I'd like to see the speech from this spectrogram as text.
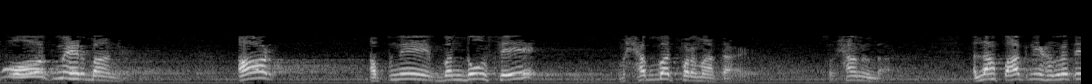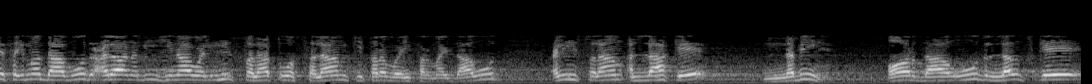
بہت مہربان ہے اور اپنے بندوں سے محبت فرماتا ہے۔ سبحان اللہ۔ اللہ پاک نے حضرت سیدنا داود علی نبی جنا علیہ سلاۃ والسلام کی طرف وہی فرمائی۔ داود علیہ السلام اللہ کے نبی ہیں اور داود لفظ کے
